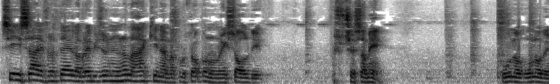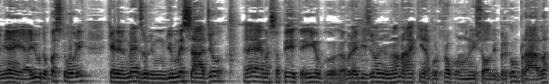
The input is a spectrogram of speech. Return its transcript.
sì, sai fratello, avrei bisogno di una macchina, ma purtroppo non ho i soldi. È successo a me. Uno, uno dei miei aiuto pastori che nel mezzo di un, di un, messaggio, eh ma sapete io avrei bisogno di una macchina, purtroppo non ho i soldi per comprarla,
